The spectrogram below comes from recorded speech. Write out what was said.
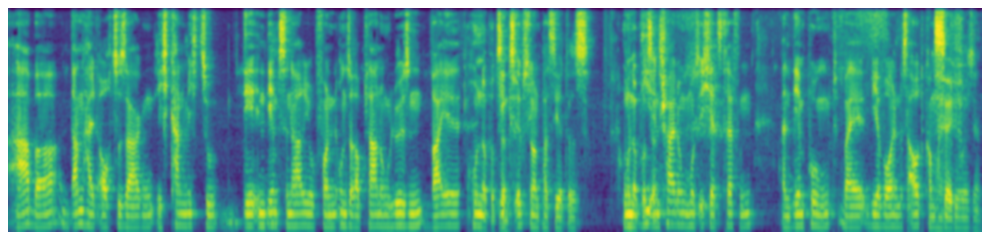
aber dann halt auch zu sagen, ich kann mich zu de in dem Szenario von unserer Planung lösen, weil 100%. XY passiert ist. Und 100%. die Entscheidung muss ich jetzt treffen an dem Punkt, weil wir wollen das Outcome halt priorisieren.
